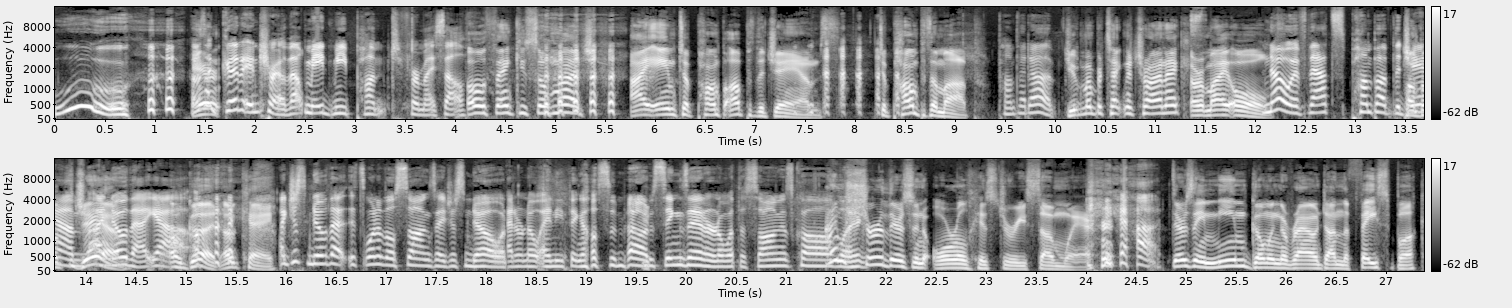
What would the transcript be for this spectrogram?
Ooh, that was Aaron- a good intro. That made me pumped for myself. Oh, thank you so much. I aim to pump up the jams, to pump them up. Pump it up. Do you remember Technotronic, or am I old? No, if that's pump up the Pump jam, Up the Jam. I know that. Yeah. Oh, good. Okay. I just know that it's one of those songs I just know. I don't know anything else about who sings it. I don't know what the song is called. I'm like- sure there's an oral history somewhere. Yeah. there's a meme going around on the Facebook.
